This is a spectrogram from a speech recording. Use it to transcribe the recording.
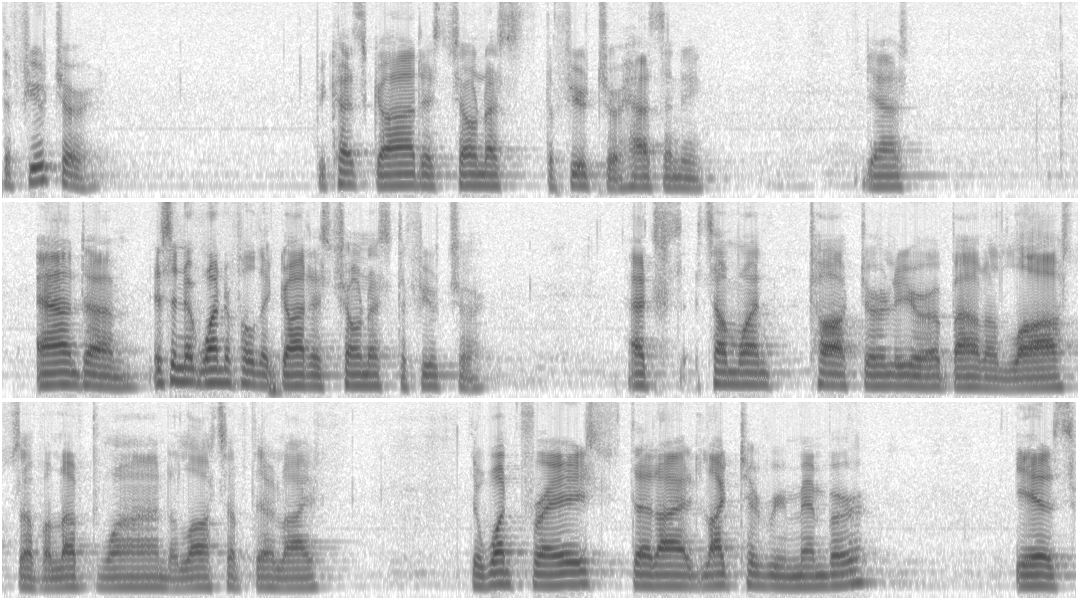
the future because God has shown us the future, hasn't He? Yes. And um, isn't it wonderful that God has shown us the future? As someone talked earlier about a loss of a loved one, a loss of their life, the one phrase that I like to remember is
